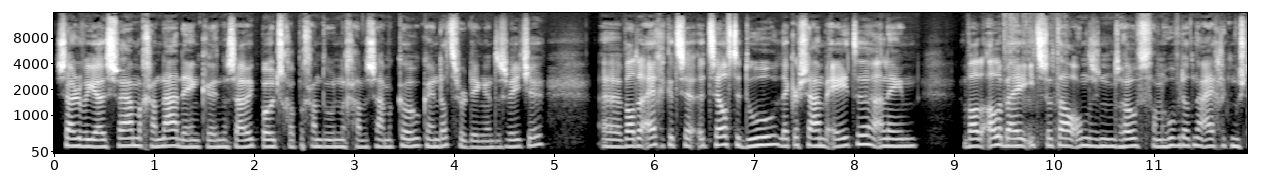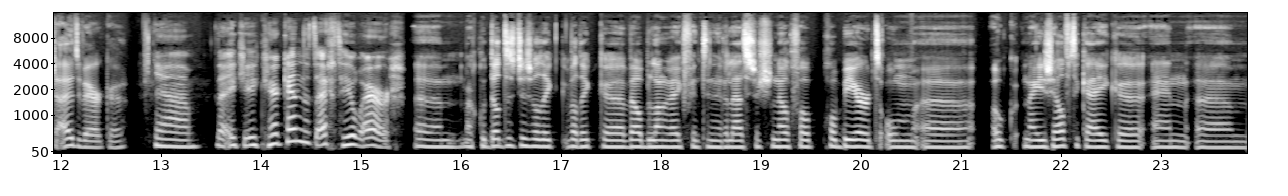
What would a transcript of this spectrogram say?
zouden we juist samen gaan nadenken. En dan zou ik boodschappen gaan doen. Dan gaan we samen koken en dat soort dingen. Dus weet je, eh, we hadden eigenlijk hetze- hetzelfde doel. Lekker samen eten. Alleen we hadden allebei iets totaal anders in ons hoofd van hoe we dat nou eigenlijk moesten uitwerken. Ja, nou, ik, ik herken het echt heel erg. Ehm, maar goed, dat is dus wat ik, wat ik eh, wel belangrijk vind in een relatie. Dat je in elk geval probeert om eh, ook naar jezelf te kijken. En ehm,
